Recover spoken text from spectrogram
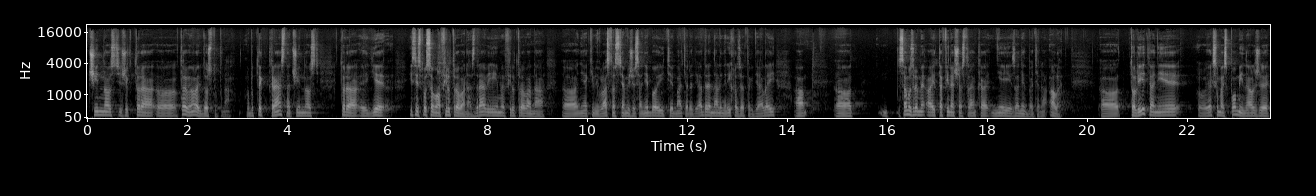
činnosť, že ktorá, ktorá by mala byť dostupná. Lebo to je krásna činnosť, ktorá je istým spôsobom filtrovaná zdravím, filtrovaná nejakými vlastnosťami, že sa nebojíte, máte radi adrenalín, rýchlosť a tak ďalej. A Samozrejme, aj tá finančná stránka nie je zanedbateľná, ale to lietanie, jak som aj spomínal, že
